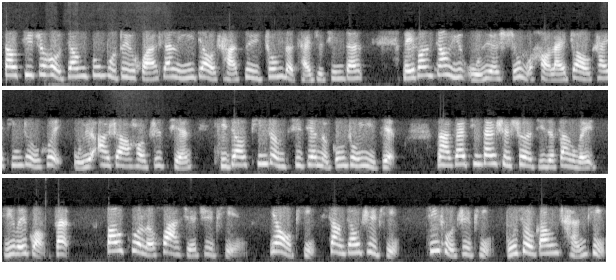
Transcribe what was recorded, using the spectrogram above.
到期之后将公布对华三零一调查最终的材质清单。美方将于五月十五号来召开听证会，五月二十二号之前提交听证期间的公众意见。那该清单是涉及的范围极为广泛，包括了化学制品、药品、橡胶制品、金属制品、不锈钢产品、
